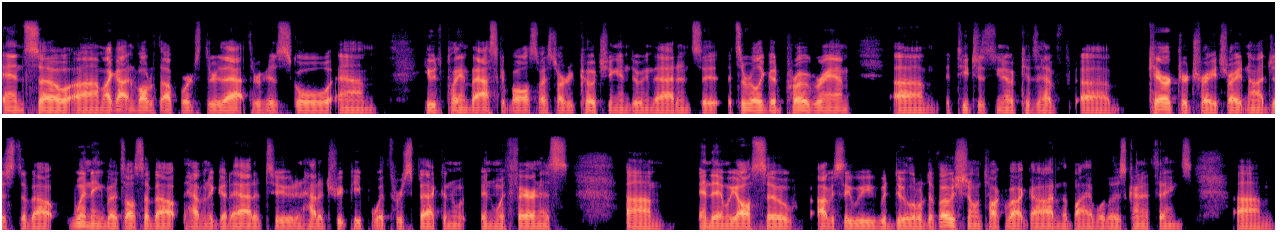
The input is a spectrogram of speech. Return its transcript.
and so um, I got involved with Upwards through that through his school. Um, he was playing basketball, so I started coaching and doing that. And it's a, it's a really good program. Um, it teaches you know kids have uh, character traits, right? Not just about winning, but it's also about having a good attitude and how to treat people with respect and and with fairness. Um, and then we also obviously we would do a little devotional and talk about God and the Bible, those kind of things. Um,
